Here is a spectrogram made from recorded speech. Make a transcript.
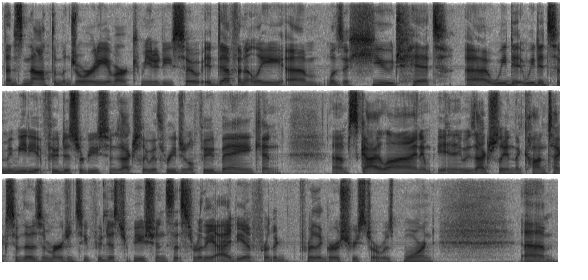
that is not the majority of our community. So it definitely um, was a huge hit. Uh, we did we did some immediate food distributions actually with Regional Food Bank and um, Skyline, and, and, it was actually in the context of those emergency food distributions that sort of the idea for the for the grocery store was born. Um,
